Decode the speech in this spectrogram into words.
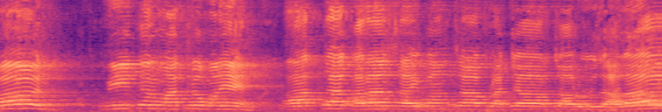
पण मी तर मात्र म्हणेन आता खरा साहेबांचा प्रचार चालू झालाय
